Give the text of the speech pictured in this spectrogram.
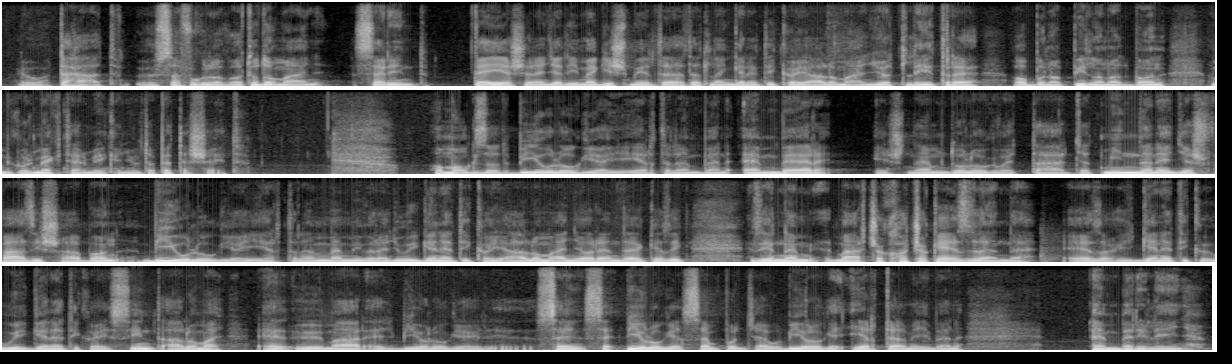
jó. Tehát összefoglalva a tudomány szerint teljesen egyedi, megismételhetetlen genetikai állomány jött létre abban a pillanatban, amikor megtermékenyült a petesejt. A magzat biológiai értelemben ember és nem dolog vagy tárgy. Tehát minden egyes fázisában biológiai értelemben, mivel egy új genetikai állományjal rendelkezik, ezért nem, már csak, ha csak ez lenne, ez a genetikai, új genetikai szint, állomány, e, ő már egy biológiai, biológiai szempontjából, biológiai értelmében emberi lény.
